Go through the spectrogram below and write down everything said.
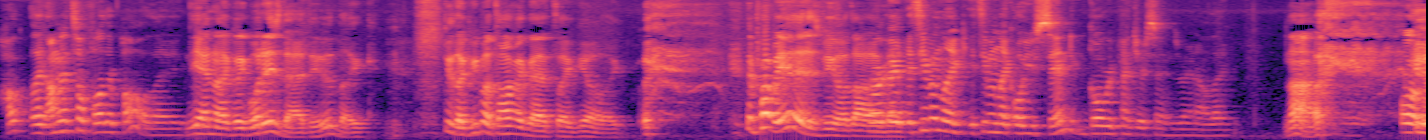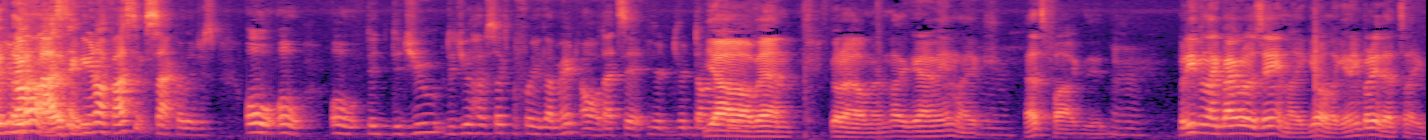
how like I'm gonna tell Father Paul like yeah. No, like like what is that, dude? Like, dude, like people talk like that. It's like yo, like there probably is people talk or like it's even like it's even like oh you sinned go repent your sins right now like Nah. or you're Like, not nah. fasting you're not fasting sacrilegious oh oh oh did, did you did you have sex before you got married oh that's it you're you're done Yo, man, go to hell, man. Like, you know what I mean? Like, Mhm. that's fucked, dude. Mhm. But even like back what I was saying, like, yo, like anybody that's like,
